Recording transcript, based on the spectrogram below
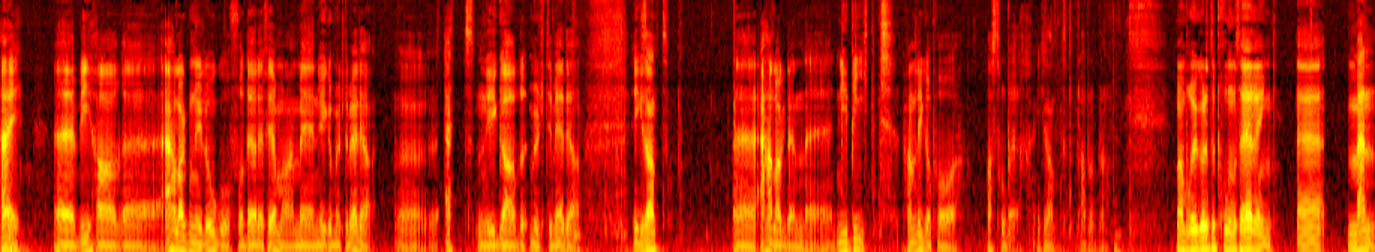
Hei, vi har eh, Jeg har lagd en ny logo for det og det firmaet med Nygard Multimedia. Eh, ett Nygard Multimedia, ikke sant? Eh, jeg har lagd en eh, ny beat. Han ligger på Astrober, ikke sant? Bla, bla, bla. Man bruker det til promotering, eh, men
